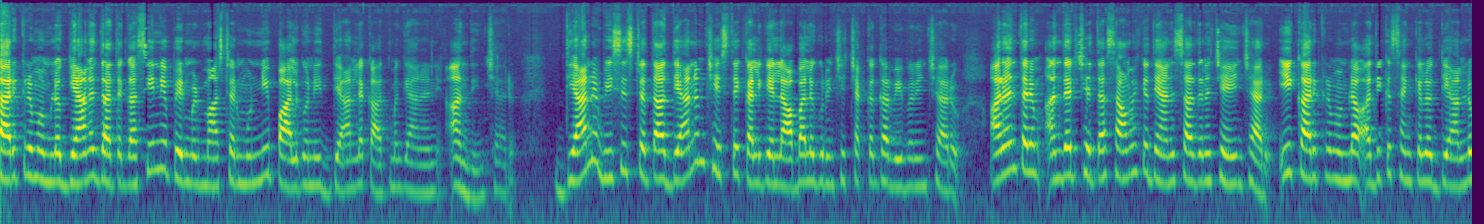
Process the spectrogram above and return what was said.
కార్యక్రమంలో జ్ఞానదాతగా సీనియర్ పిరమిడ్ మాస్టర్ మున్ని పాల్గొని ధ్యానులకు ఆత్మజ్ఞానాన్ని అందించారు. ధ్యాన విశిష్టత ధ్యానం చేస్తే కలిగే లాభాల గురించి చక్కగా వివరించారు. అనంతరం అందరి చేత సామూహిక ధ్యాన సాధన చేయించారు. ఈ కార్యక్రమంలో అధిక సంఖ్యలో ధ్యానులు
